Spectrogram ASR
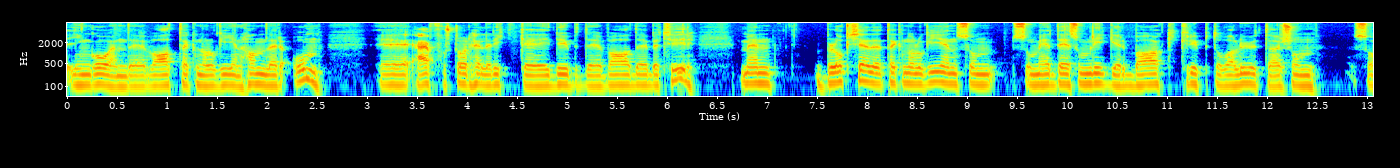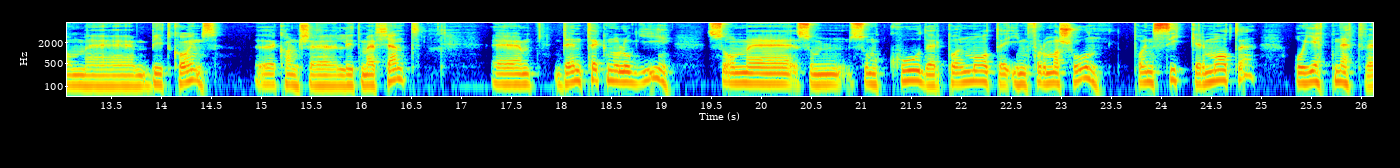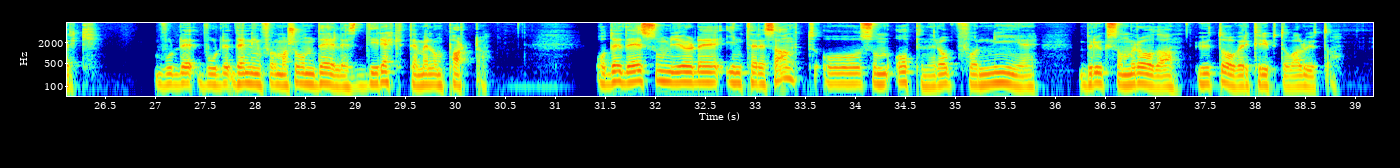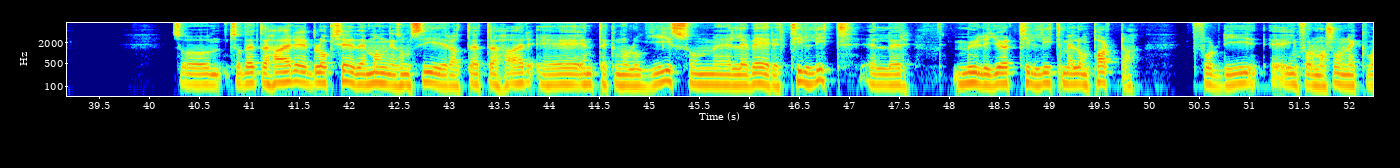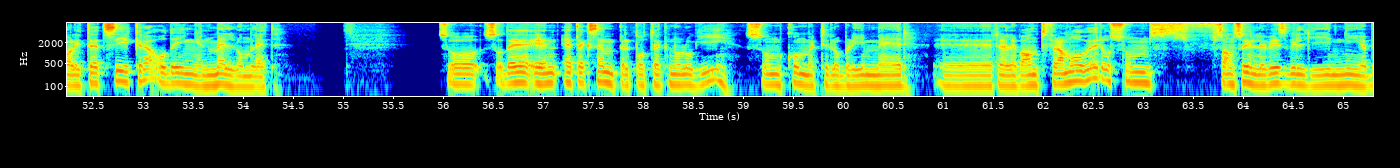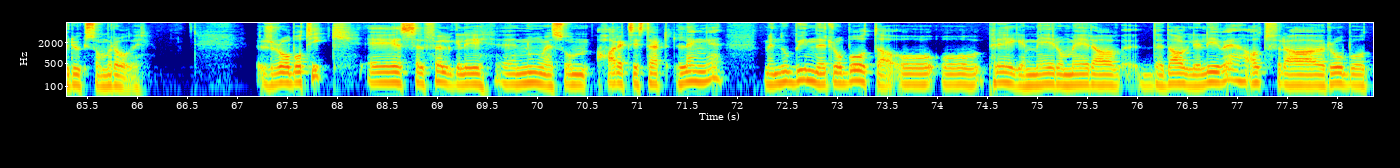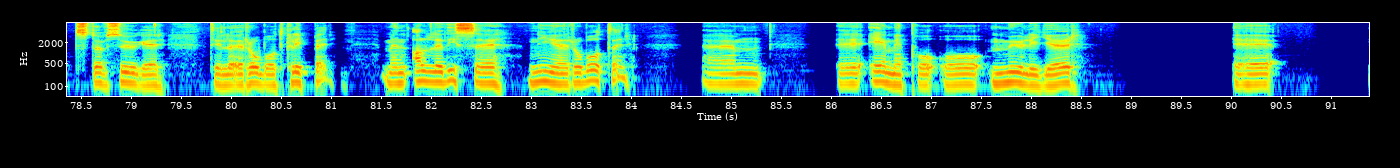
inngående hva teknologien handler om. Eh, jeg forstår heller ikke i dybde hva det betyr. Men blokkjedeteknologien, som, som, er det som ligger bak kryptovalutaer som, som eh, bitcoins, kanskje litt mer kjent, Eh, det er en teknologi som, eh, som, som koder på en måte informasjon på en sikker måte og i et nettverk hvor, det, hvor det, den informasjonen deles direkte mellom parter. Og det er det som gjør det interessant, og som åpner opp for nye bruksområder utover kryptovaluta. Så, så, dette her er blokkjede. mange som sier at dette her er en teknologi som leverer tillit, eller muliggjør tillit mellom parter. Fordi eh, informasjonen er kvalitetssikra, og det er ingen mellomledd. Så, så det er en, et eksempel på teknologi som kommer til å bli mer eh, relevant framover, og som sannsynligvis vil gi nye bruksområder. Robotikk er selvfølgelig eh, noe som har eksistert lenge, men nå begynner roboter å, å, prege mer og mer av det daglige livet. Alt fra robotstøvsuger til robotklipper. Men alle disse nye roboter um, er med på å muliggjøre eh,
